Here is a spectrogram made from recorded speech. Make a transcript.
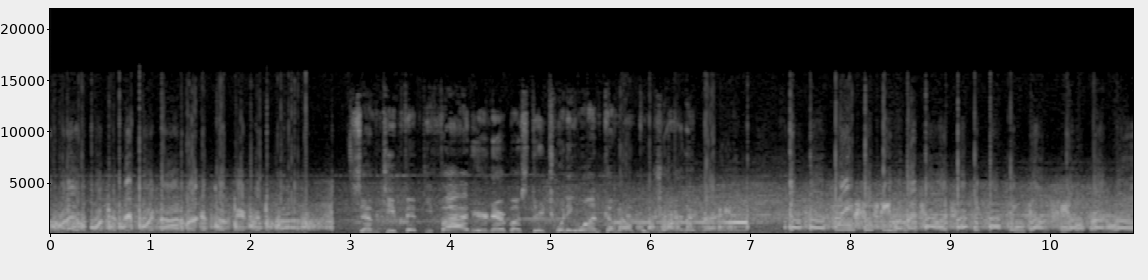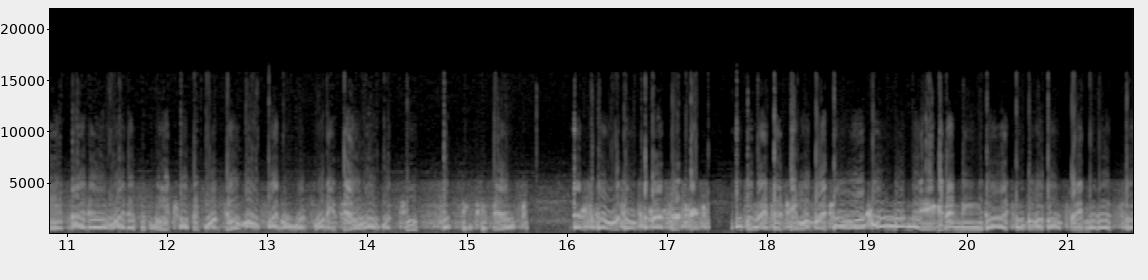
Naval 123.9, American 1755. 1755, you're an Airbus 321 coming in from Charlotte. Delta 350 Lindbergh Tower, traffic passing downfield, runway 9 at line up and wait, traffic 10 mile final, winds 180 at 12, gusting 20. And Tower Delta 913. Delta 913 Lindbergh Tower, how long are you going to need? Uh, I told them about three minutes, so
